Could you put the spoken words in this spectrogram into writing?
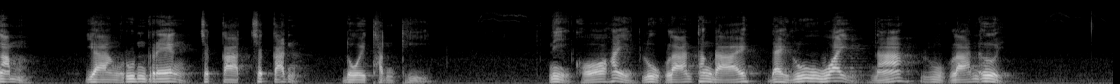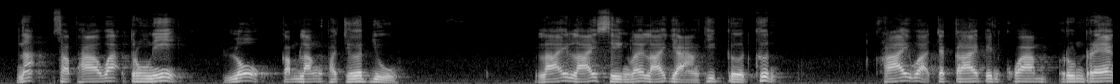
งำอย่างรุนแรงชะกาดชะกันโดยทันที นี่ขอให้ลูกหลานทั้งหลายได้รู้ไว้นะลูกหลานเอ้ยณสภาวะตรงนี้ โลกกำลังเผชิญอยู่ หลายหลายสิ่งหลายหลายอย่างที่เกิดขึ้น คล้ายว่าจะกลายเป็นความรุนแรง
